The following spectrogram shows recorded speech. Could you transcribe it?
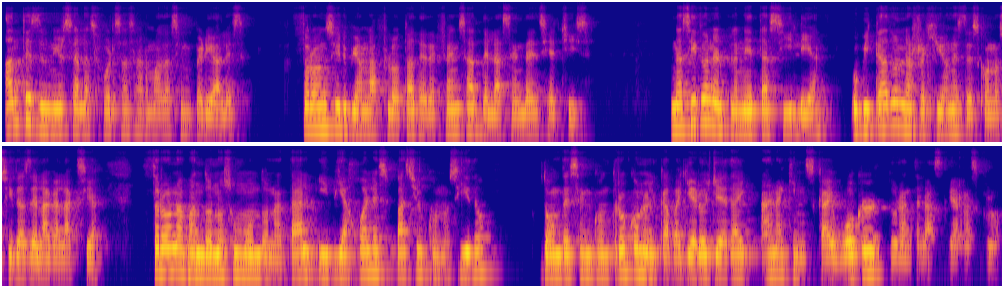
Antes de unirse a las Fuerzas Armadas Imperiales, Thrawn sirvió en la flota de defensa de la ascendencia Chis. Nacido en el planeta Cilia, ubicado en las regiones desconocidas de la galaxia, Thrawn abandonó su mundo natal y viajó al espacio conocido, donde se encontró con el caballero Jedi Anakin Skywalker durante las guerras clon.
